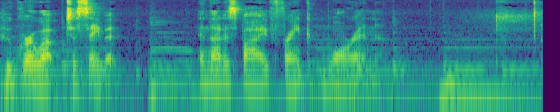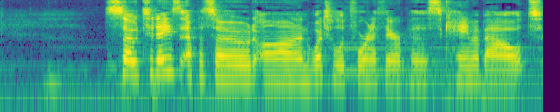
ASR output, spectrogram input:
who grow up to save it. And that is by Frank Warren. So, today's episode on what to look for in a therapist came about.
